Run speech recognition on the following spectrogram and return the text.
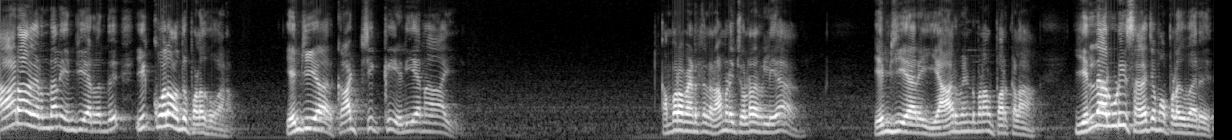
யாராக இருந்தாலும் எம்ஜிஆர் வந்து ஈக்குவலாக வந்து பழகுவாராம். எம்ஜிஆர் காட்சிக்கு எளியனாய். கம்பராமாயணத்தில் ராமனை சொல்கிறார் இல்லையா? எம்ஜிஆரை யார் வேண்டுமானாலும் பார்க்கலாம். எல்லாரோடையும் சகஜமாக பழகுவார்.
